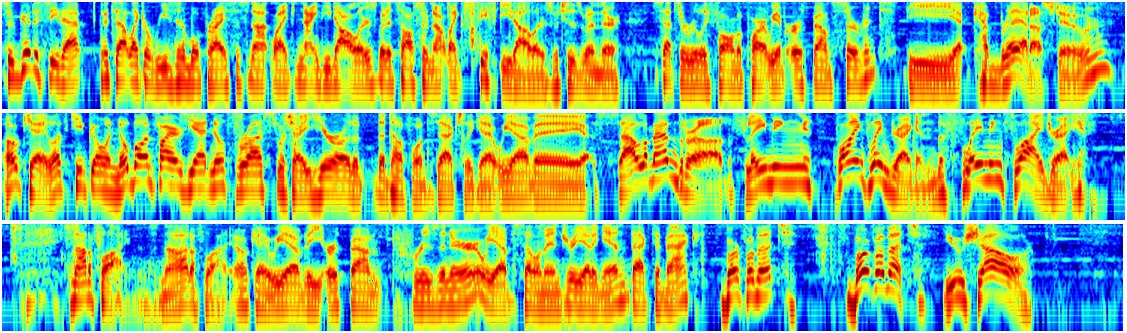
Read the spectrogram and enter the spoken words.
So good to see that. It's at like a reasonable price. It's not like $90, but it's also not like $50, which is when their sets are really falling apart. We have Earthbound Servant, the Cabrera Stone. Okay, let's keep going. No bonfires yet, no thrust, which I hear are the, the tough ones to actually get. We have a Salamandra, the Flaming Flying Flame Dragon, the Flaming Fly Dragon. It's not a fly. It's not a fly. Okay, we have the Earthbound Prisoner. We have Salamandra yet again, back to back. Baphomet. Baphomet, you shall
